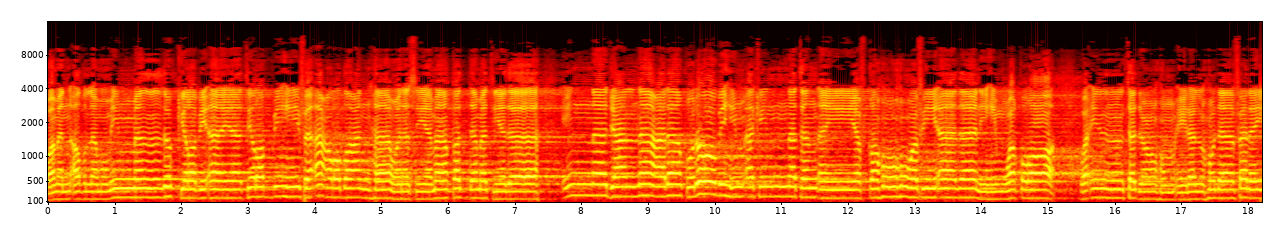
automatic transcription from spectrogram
ومن أظلم ممن ذكر بآيات ربه فأعرض عنها ونسي ما قدمت يداه. إنا جعلنا على قلوبهم أكنة أن يفقهوه وفي آذانهم وقرا. وإن تدعهم إلى الهدى فلن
